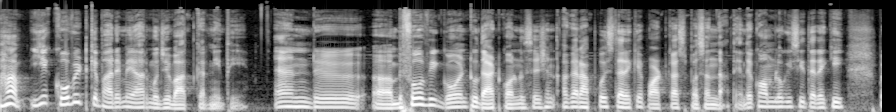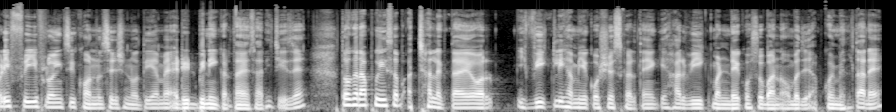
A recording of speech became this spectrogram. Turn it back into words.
हाँ ये कोविड के बारे में यार मुझे बात करनी थी। And before we go into that conversation अगर आपको इस तरह के पॉडकास्ट पसंद आते हैं, देखो हम लोग इसी तरह की बड़ी फ्री फ्लोइंग सी कॉन्वर्सेशन होती है, मैं एडिट भी नहीं करता है सारी चीज़ें। तो अगर आपको ये सब अच्छा लगता है और वीकली हम ये कोशिश करते हैं कि हर वीक मंडे को सुबह नौ बजे आपको मिलता रहे।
